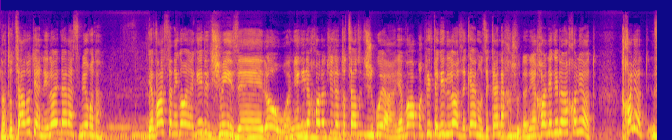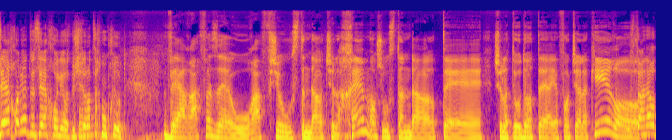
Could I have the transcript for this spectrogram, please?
והתוצאה הזאת, אני לא יודע להסביר אותה. יבוא הסנגור, יגיד לי, תשמעי, זה לא הוא. אני אגיד, יכול להיות שהתוצאה הזאת שגויה. יבוא הפרקליט, יגיד לי, לא, זה כן הוא, זה כן החשוד. אני יכול להגיד, לא יכול להיות. יכול להיות, זה יכול להיות וזה יכול להיות, בשביל זה לא צריך מומחיות. והרף הזה הוא רף שהוא סטנדרט שלכם, או שהוא סטנדרט אה, של התעודות אה, היפות שעל הקיר, או... הוא סטנדרט,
